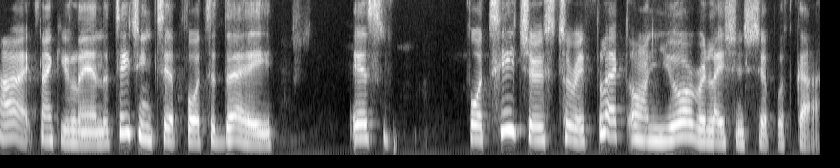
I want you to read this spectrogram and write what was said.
All right. Thank you, Lynn. The teaching tip for today is for teachers to reflect on your relationship with God.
